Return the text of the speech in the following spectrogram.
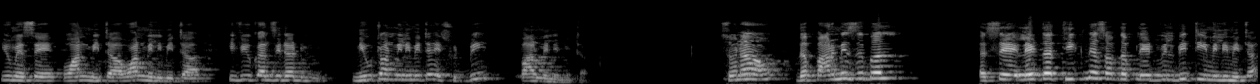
You may say 1 meter, 1 millimeter. If you consider Newton millimeter, it should be per millimeter. So now the permissible, uh, say let the thickness of the plate will be T millimeter.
